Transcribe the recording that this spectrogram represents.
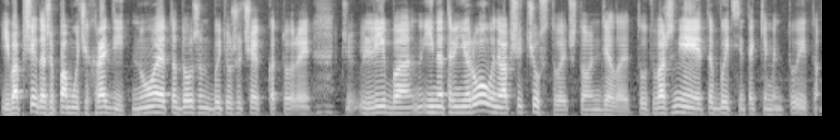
и вообще даже помочь их родить. Но это должен быть уже человек, который либо и натренирован, и вообще чувствует, что он делает. Тут важнее это быть таким интуитом.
